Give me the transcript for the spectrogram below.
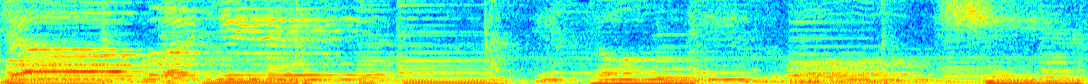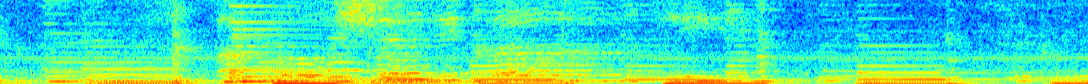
яблоки И сонный извозчик По площади катит. Так вы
